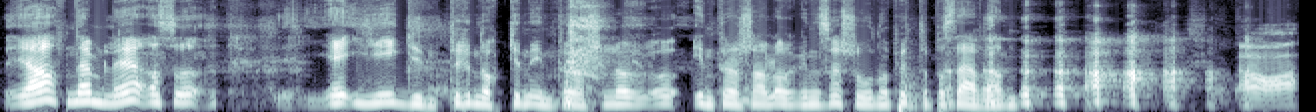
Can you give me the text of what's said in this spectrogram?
Ja, nemlig. Altså, jeg gir Gynter nok en internasjonal, internasjonal organisasjon å putte på CV-en. Ja,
